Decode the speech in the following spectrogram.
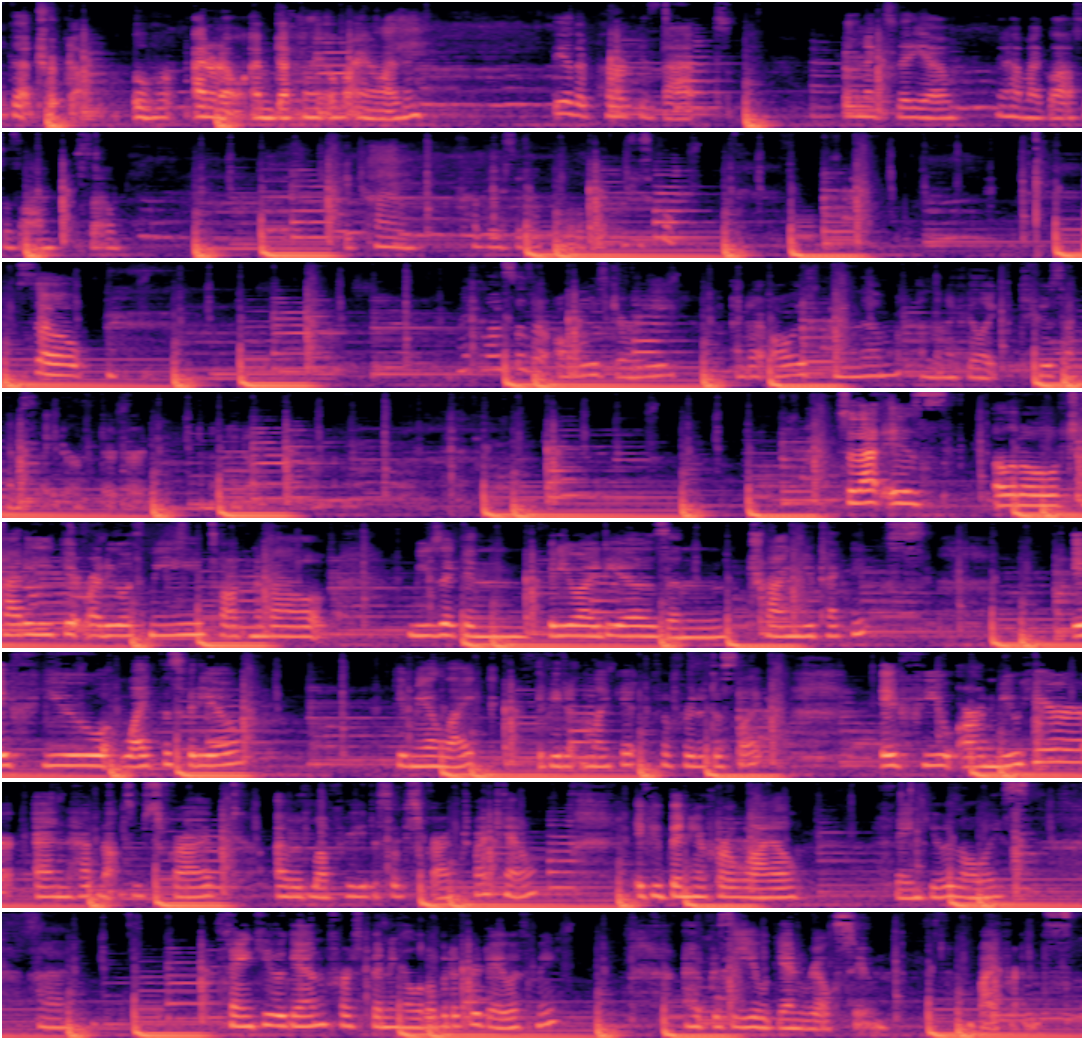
got tripped up over. I don't know. I'm definitely over analyzing. The other perk is that for the next video, I have my glasses on, so it kind of covers it up a little bit, which is cool. So my glasses are always dirty and I always clean them and then I feel like two seconds later So that is a little chatty get ready with me talking about music and video ideas and trying new techniques. If you like this video, give me a like. If you didn't like it, feel free to dislike. If you are new here and have not subscribed, I would love for you to subscribe to my channel. If you've been here for a while, thank you as always. Uh, thank you again for spending a little bit of your day with me. I hope to see you again real soon. Bye, friends.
